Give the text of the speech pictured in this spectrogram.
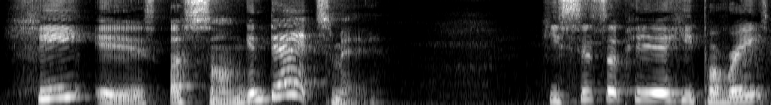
He is a song and dance man. He sits up here, he parades.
